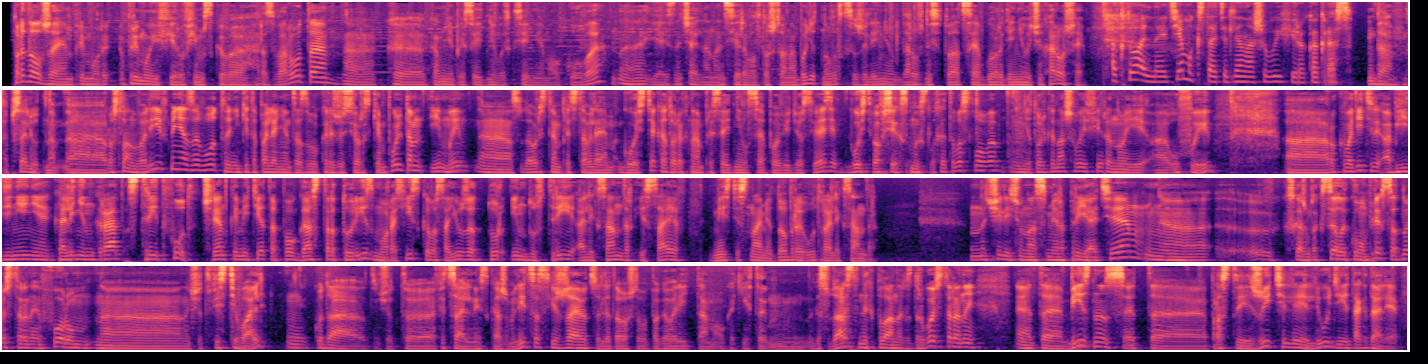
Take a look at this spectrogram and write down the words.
Продолжаем прямой, прямой эфир Уфимского разворота. А, к, ко мне присоединилась Ксения Малкова. А, я изначально анонсировал то, что она будет, но вот, к сожалению, дорожная ситуация в городе не очень хорошая. Актуальная тема, кстати, для нашего эфира как раз. Да, абсолютно. А, Руслан Валиев меня зовут, Никита Полянин за звукорежиссерским пультом, и мы с удовольствием представляем гостя, который к нам присоединился по видеосвязи. Гость во всех смыслах этого слова, не только нашего эфира, но и Уфы. Руководитель объединения Калининград Стрит Фуд член комитета по гастротуризму Российского союза туриндустрии Александр Исаев вместе с нами. Доброе утро, Александр. Начались у нас мероприятия, э, скажем так, целый комплекс. С одной стороны, форум, э, значит, фестиваль, куда значит, официальные, скажем, лица съезжаются для того, чтобы поговорить там о каких-то государственных планах. С другой стороны, это бизнес, это простые жители, люди и так далее.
